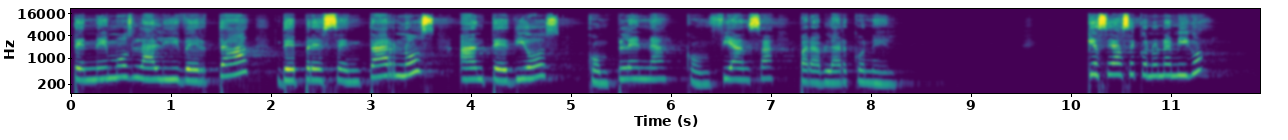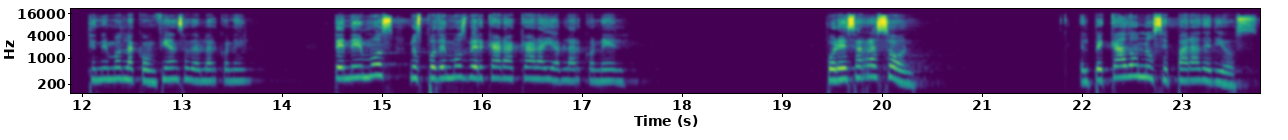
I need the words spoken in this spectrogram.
tenemos la libertad de presentarnos ante Dios con plena confianza para hablar con Él. ¿Qué se hace con un amigo? tenemos la confianza de hablar con Él. Tenemos, nos podemos ver cara a cara y hablar con Él. Por esa razón, el pecado nos separa de Dios.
